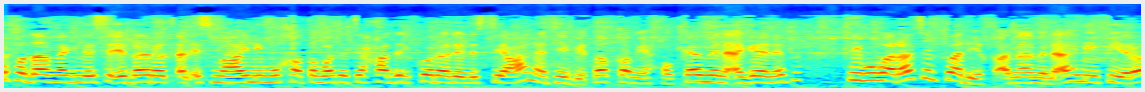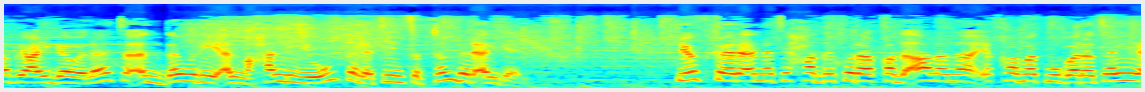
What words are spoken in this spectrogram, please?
رفض مجلس إدارة الإسماعيلي مخاطبة اتحاد الكرة للاستعانة بطاقم حكام أجانب في مباراة الفريق أمام الأهلي في رابع جولات الدوري المحلي يوم 30 سبتمبر الجاري. يذكر أن اتحاد الكرة قد أعلن إقامة مباراتي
